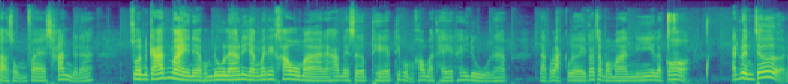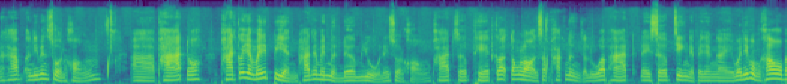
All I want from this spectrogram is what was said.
สะสมแฟชั่นเดี๋ยนะ ส่วนการ์ดใหม่เนี่ยผมดูแล้วนี่ยังไม่ได้เข้ามานะครับในเซิร์ฟเทสที่ผมเข้ามาเทสให้ดูนะครับ หลักๆเลยก็จะประมาณนี้แล้วก็ Adventure นะครับ อันนี้เป็นส่วนของ พาร์ทเนาะพาร์ทก็ยังไม่ได้เปลี่ยนพาร์ทยังเป็นเหมือนเดิมอยู่ในส่วนของพาร์ทเซิร์ฟเทสก็ต้องรออีกสักพักหนึ่งจะรู้ว่าพาร์ทในเซิร์ฟจริงเนี่ยเป็นยังไง วันนี้ผมเข้าไป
